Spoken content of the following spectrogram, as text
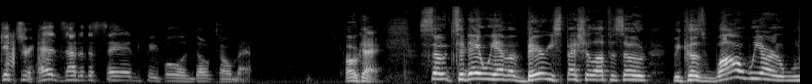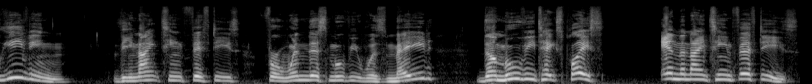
get your heads out of the sand, people, and don't tell Matt. Okay, so today we have a very special episode because while we are leaving the 1950s for when this movie was made, the movie takes place in the 1950s.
